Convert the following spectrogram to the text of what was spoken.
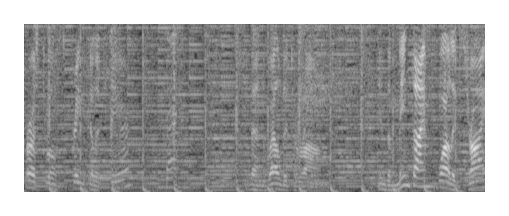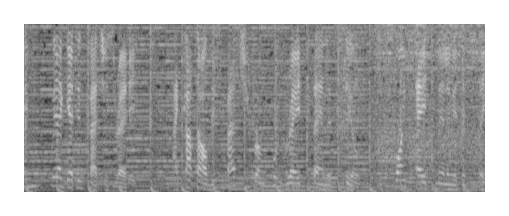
First we'll sprinkle it here, then weld it around. In the meantime, while it's drying, we are getting patches ready. I cut out this patch from food-grade stainless steel. It's 0.8 mm thick.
